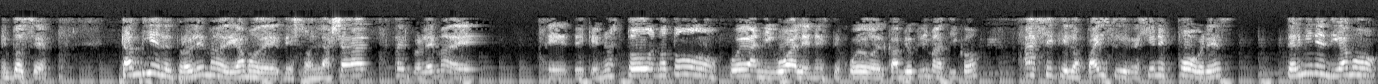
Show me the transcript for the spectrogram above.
Entonces, también el problema, digamos, de, soslayar el problema de, que no es todo, no todos juegan igual en este juego del cambio climático, hace que los países y regiones pobres terminen, digamos,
